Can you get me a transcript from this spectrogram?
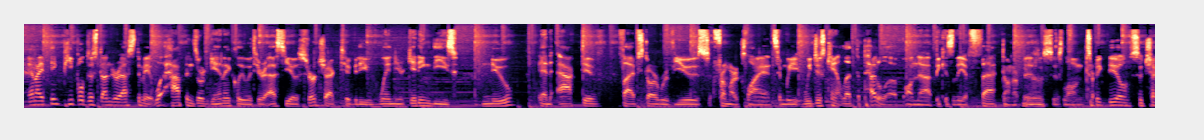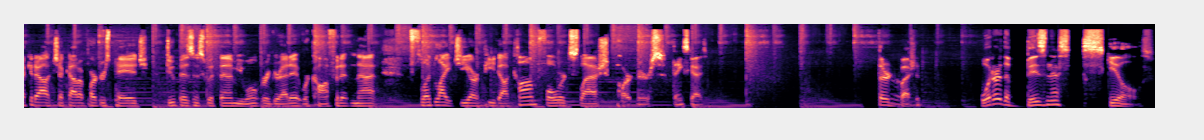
and I think people just underestimate what happens organically with your SEO search activity when you're getting these new and active five star reviews from our clients. And we, we just can't let the pedal up on that because of the effect on our businesses long term. It's a big deal. So check it out. Check out our partners page. Do business with them. You won't regret it. We're confident in that. Floodlightgrp.com forward slash partners. Thanks, guys. Third question What are the business skills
